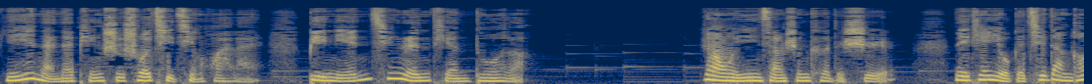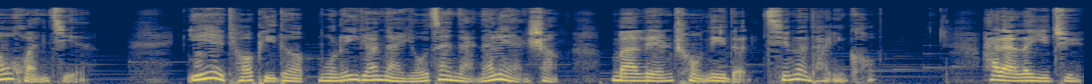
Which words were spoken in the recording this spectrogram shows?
爷爷奶奶平时说起情话来，比年轻人甜多了。让我印象深刻的是，那天有个切蛋糕环节，爷爷调皮的抹了一点奶油在奶奶脸上，满脸宠溺的亲了她一口，还来了一句：“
